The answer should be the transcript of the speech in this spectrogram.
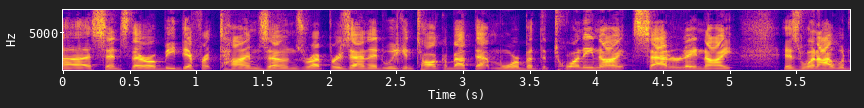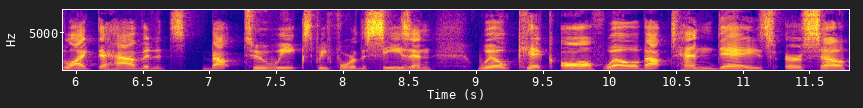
uh, since there will be different time zones represented, we can talk about that more. But the 29th, Saturday night, is when I would like to have it. It's about two weeks before the season will kick off. Well, about 10 days or so.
